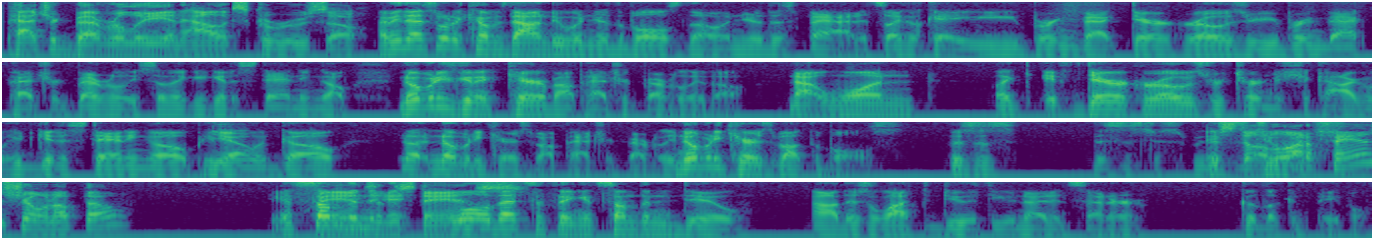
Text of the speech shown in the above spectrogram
Patrick Beverley and Alex Caruso. I mean, that's what it comes down to when you're the Bulls, though, and you're this bad. It's like, okay, you bring back Derrick Rose or you bring back Patrick Beverley so they could get a standing O. Nobody's going to care about Patrick Beverley, though. Not one. Like, if Derrick Rose returned to Chicago, he'd get a standing O. People Yeah. would go. No, nobody cares about Patrick Beverley. Nobody cares about the Bulls. This is this is just. This still is too a lot much. of fans showing up though. It's something in the it- stands. Well, that's the thing. It's something to do. Uh, there's a lot to do at the United Center. Good looking people.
